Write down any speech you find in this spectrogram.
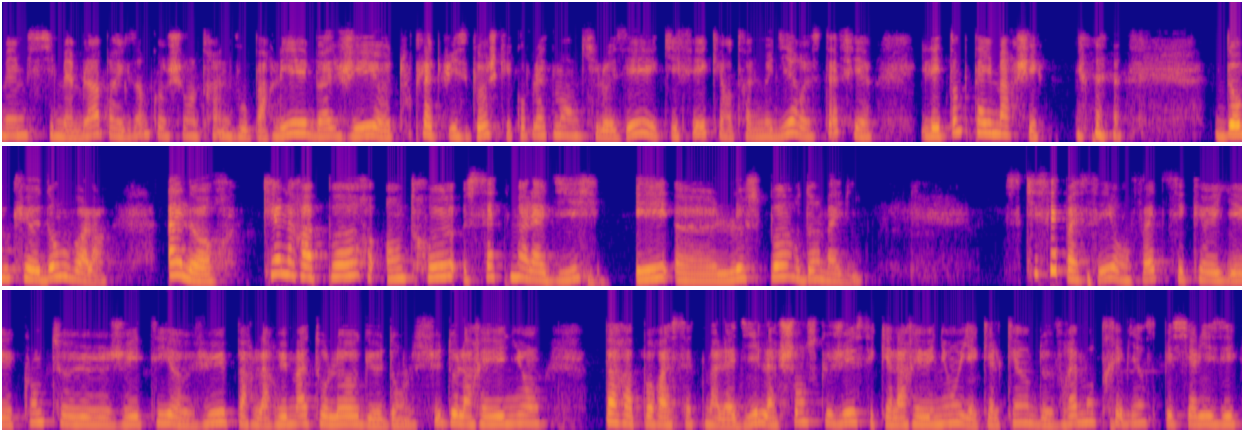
même si même là, par exemple, quand je suis en train de vous parler, bah, j'ai euh, toute la cuisse gauche qui est complètement ankylosée et qui fait, qui est en train de me dire, Steph, il est temps que tu ailles marcher. donc, euh, donc voilà. Alors, quel rapport entre cette maladie et euh, le sport dans ma vie? Ce qui s'est passé, en fait, c'est que quand j'ai été vue par la rhumatologue dans le sud de la Réunion par rapport à cette maladie. La chance que j'ai, c'est qu'à La Réunion, il y a quelqu'un de vraiment très bien spécialisé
